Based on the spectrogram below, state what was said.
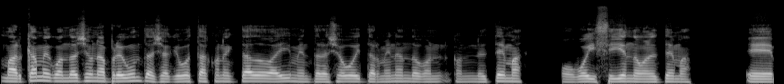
marcame cuando haya una pregunta, ya que vos estás conectado ahí mientras yo voy terminando con, con el tema, o voy siguiendo con el tema. Eh,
